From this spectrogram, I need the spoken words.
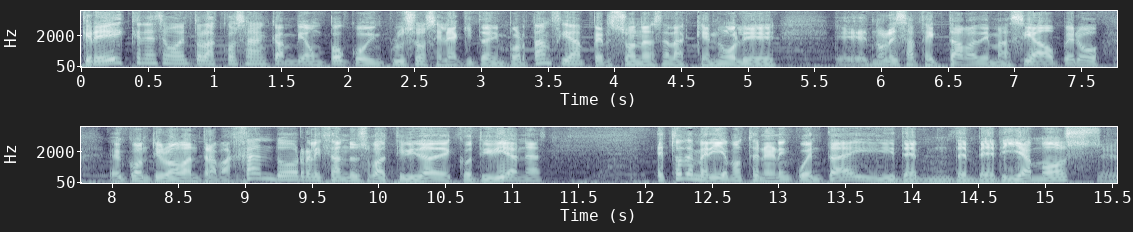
¿Creéis que en este momento las cosas han cambiado un poco, incluso se le ha quitado importancia, personas a las que no, le, eh, no les afectaba demasiado, pero eh, continuaban trabajando, realizando sus actividades cotidianas? Esto deberíamos tener en cuenta y deberíamos, eh,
